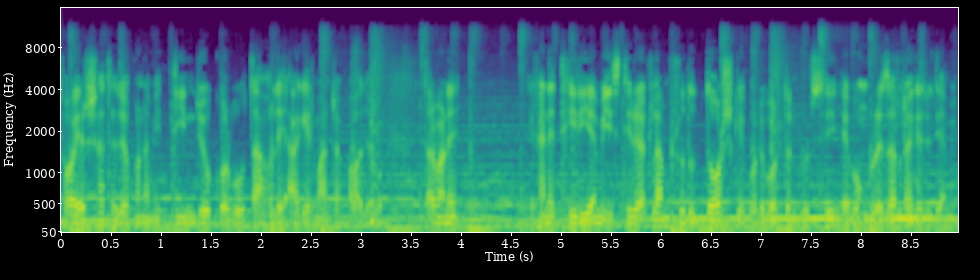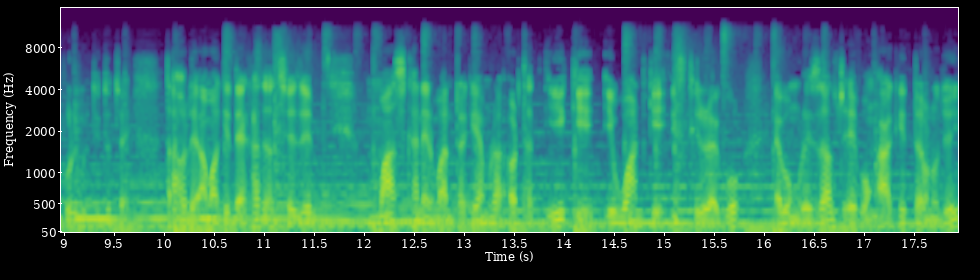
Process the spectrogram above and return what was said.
ছয়ের সাথে যখন আমি তিন যোগ করব, তাহলে আগের মানটা পাওয়া যাব। তার মানে এখানে থ্রি আমি স্থির রাখলাম, শুধু দশকে পরিবর্তন করছি এবং রেজাল্টটাকে যদি আমি পরিবর্তিত চাই, তাহলে আমাকে দেখা যাচ্ছে যে মাঝখানের মানটাকে আমরা অর্থাৎ এ কে, এ ওয়ানকে স্থির রাখব এবং রেজাল্ট এবং আগেরটা অনুযায়ী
